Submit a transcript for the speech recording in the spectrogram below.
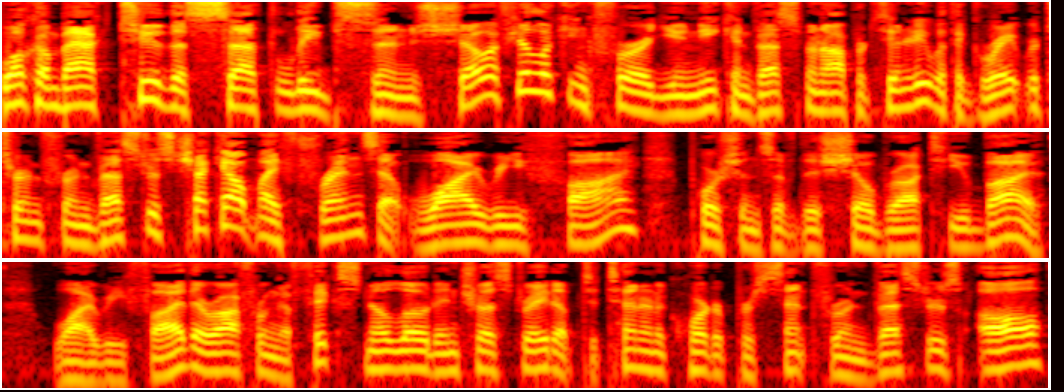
Welcome back to the Seth Leibsohn Show. If you're looking for a unique investment opportunity with a great return for investors, check out my friends at YRefy. Portions of this show brought to you by YRefy. They're offering a fixed, no load interest rate up to ten and a quarter percent for investors, all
